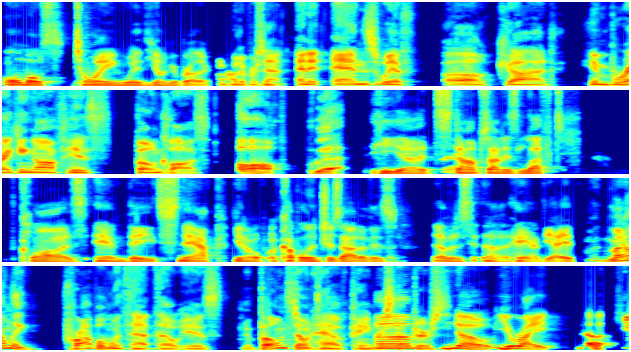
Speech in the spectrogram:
almost toying with younger brother. 100%. And it ends with, oh, God, him breaking off his bone claws. Oh, bleh. He uh, stomps on his left claws, and they snap, you know, a couple inches out of his of his uh, hand. Yeah, it, my only problem with that, though, is bones don't have pain um, receptors. no, you're right. Uh, he-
